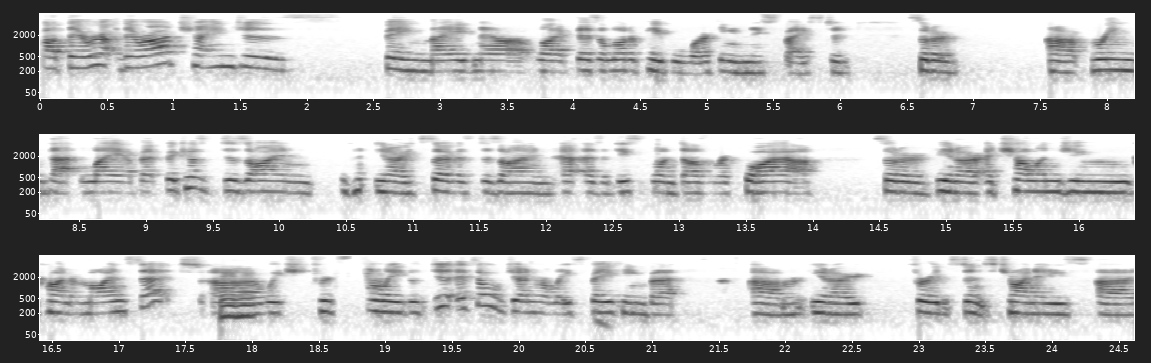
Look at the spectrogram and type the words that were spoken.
but there are, there are changes being made now. Like there's a lot of people working in this space to sort of uh, bring that layer. But because design, you know, service design as a discipline does require sort of, you know, a challenging kind of mindset, uh, mm-hmm. which traditionally, it's all generally speaking, but, um, you know, for instance, Chinese uh,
